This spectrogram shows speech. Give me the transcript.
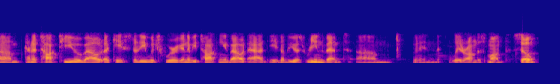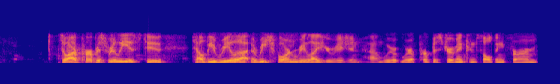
um, kind of talk to you about a case study which we're going to be talking about at AWS reInvent um, in, later on this month. So, so our purpose really is to to help you realize, reach for and realize your vision. Um, we're we're a purpose-driven consulting firm.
